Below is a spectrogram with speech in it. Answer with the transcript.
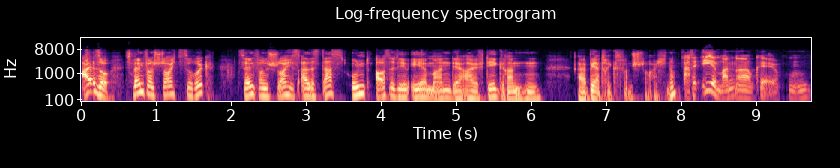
Also, Sven von Storch zurück. Sven von Storch ist alles das und außerdem Ehemann der AfD-Granden äh, Beatrix von Storch. Ne? Ach, der Ehemann, ah, okay. Mhm.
